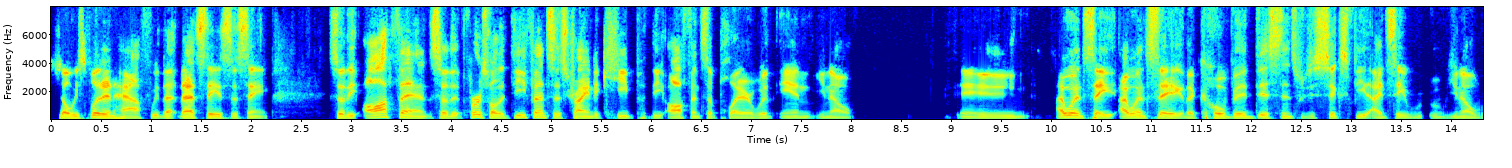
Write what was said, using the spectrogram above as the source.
so we split in half. We, that that stays the same. So the offense, so that first of all, the defense is trying to keep the offensive player within, you know, I wouldn't say I wouldn't say the COVID distance, which is six feet. I'd say you know,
